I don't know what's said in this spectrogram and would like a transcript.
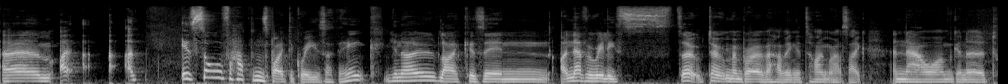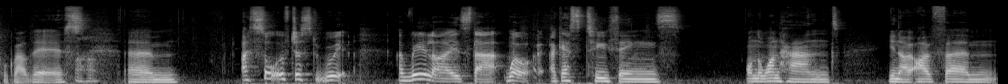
Um, I, I, it sort of happens by degrees, I think. You know, like as in, I never really don't, don't remember ever having a time where I was like, and now I'm gonna talk about this. Uh-huh. Um, I sort of just re- I realised that. Well, I guess two things. On the one hand, you know, I've um,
